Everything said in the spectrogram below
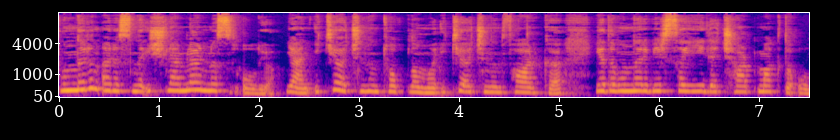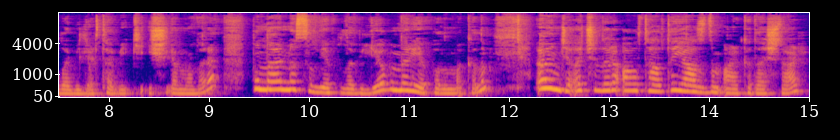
Bunların arasında işlemler nasıl oluyor? Yani iki açının toplamı, iki açının farkı ya da bunları bir sayı ile çarpmak da olabilir tabii ki işlem olarak. Bunlar nasıl yapılabiliyor? Bunları yapalım bakalım. Önce açıları alt alta yazdım arkadaşlar.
